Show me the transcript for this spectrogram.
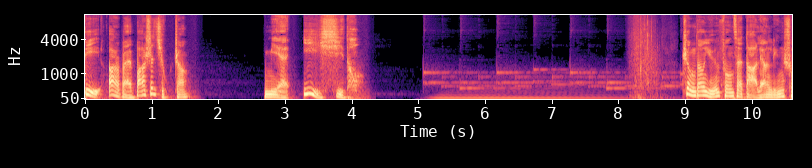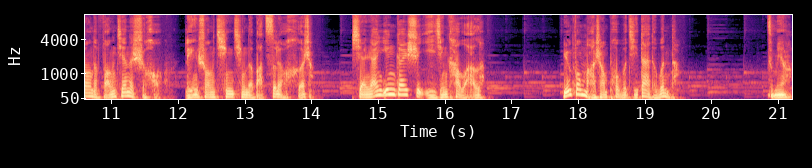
第二百八十九章，免疫系统。正当云峰在打量林霜的房间的时候，林霜轻轻的把资料合上，显然应该是已经看完了。云峰马上迫不及待的问道：“怎么样？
